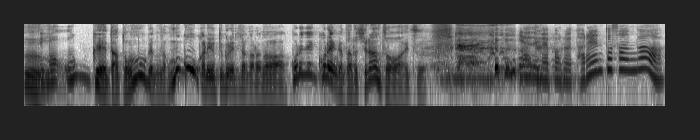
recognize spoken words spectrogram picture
うん、まあオッケーだと思うけどな向こうから言ってくれてたからなこれで来れんかったら知らんぞあいついやでもやっぱ俺タレントさんが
